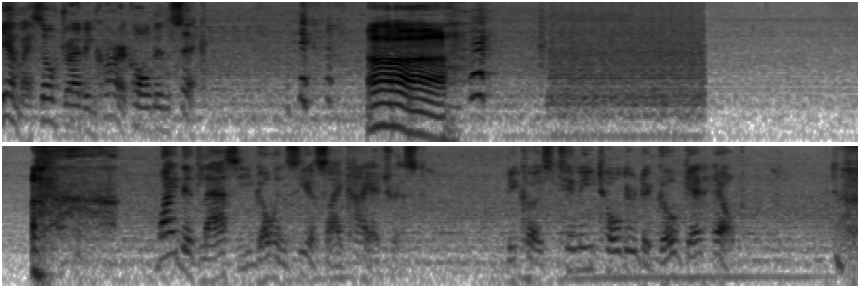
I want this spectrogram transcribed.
Yeah, my self-driving car called in sick. Ah. Why did Lassie go and see a psychiatrist? Because Timmy told her to go get help.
